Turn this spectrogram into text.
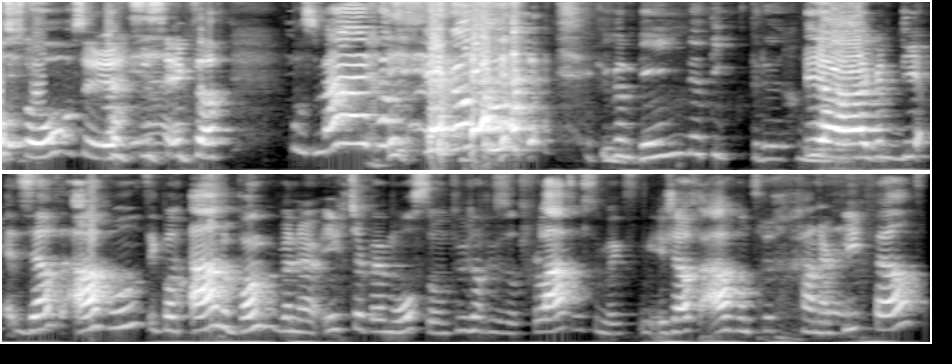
hostel. Serieus. Dus ik dacht, volgens mij gaat het. Ik ben- denk dat ik terug moet. Ja, ik ben diezelfde avond, ik kwam aan op Bangkok, ik ben daar ingecheckt bij mijn hostel. En toen zag ik dus dat het verlaten was. Toen ben ik diezelfde avond teruggegaan naar het vliegveld.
